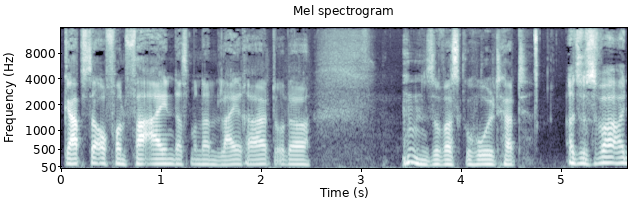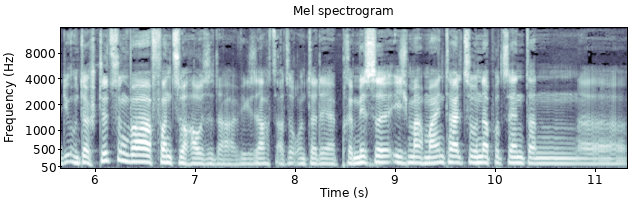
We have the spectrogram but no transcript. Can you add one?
gab es da auch von Vereinen, dass man dann Leihrad oder sowas geholt hat? Also es war, die Unterstützung war von zu Hause da. Wie gesagt, also unter der Prämisse, ich mache meinen Teil zu 100 Prozent, dann äh,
